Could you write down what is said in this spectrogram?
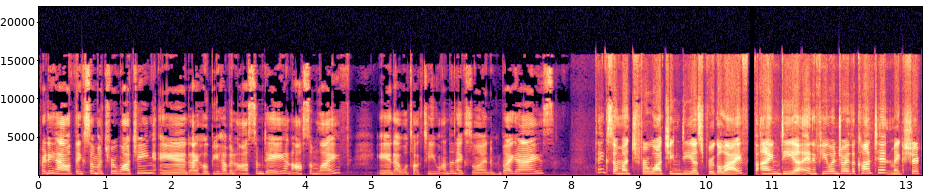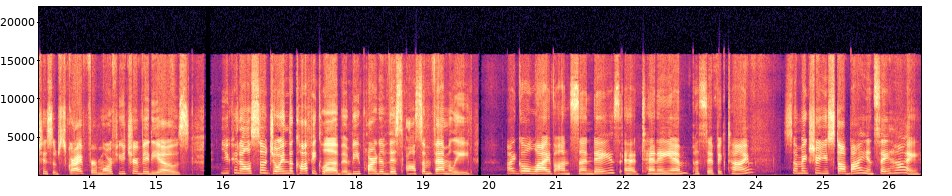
But anyhow, thanks so much for watching and I hope you have an awesome day, an awesome life, and I will talk to you on the next one. Bye guys. Thanks so much for watching Dia's Frugal Life. I'm Dia, and if you enjoy the content, make sure to subscribe for more future videos. You can also join the coffee club and be part of this awesome family. I go live on Sundays at 10 a.m. Pacific time. So make sure you stop by and say hi.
